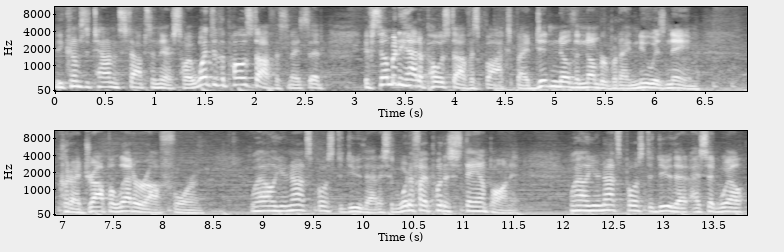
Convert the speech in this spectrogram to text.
He comes to town and stops in there. So I went to the post office and I said, If somebody had a post office box, but I didn't know the number, but I knew his name, could I drop a letter off for him? Well, you're not supposed to do that. I said, What if I put a stamp on it? Well, you're not supposed to do that. I said, Well,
